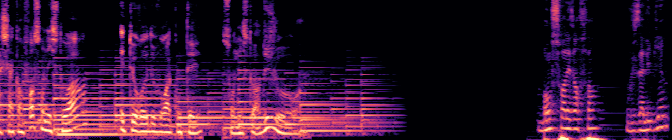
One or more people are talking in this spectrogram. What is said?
À chaque enfant son histoire est heureux de vous raconter son histoire du jour. Bonsoir les enfants, vous allez bien?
